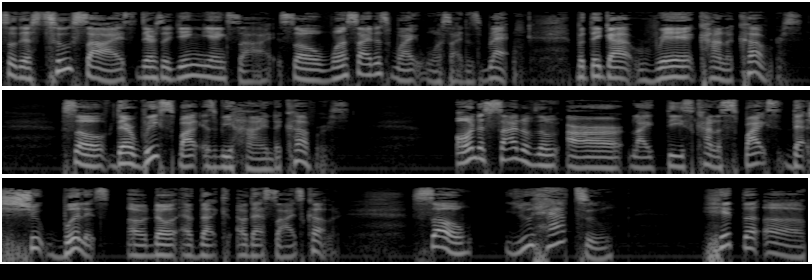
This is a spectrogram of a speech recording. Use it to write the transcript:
So there's two sides. There's a yin yang side. So one side is white, one side is black. But they got red kind of covers. So their weak spot is behind the covers. On the side of them are like these kind of spikes that shoot bullets of the of that of that side's color. So you have to hit the uh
